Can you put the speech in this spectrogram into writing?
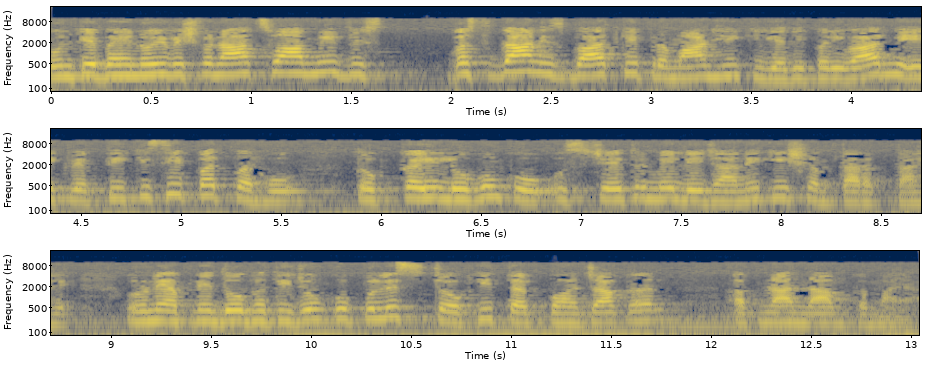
उनके बहनोई विश्वनाथ स्वामी वस्तदान इस बात के प्रमाण है कि यदि परिवार में एक व्यक्ति किसी पद पर हो तो कई लोगों को उस क्षेत्र में ले जाने की क्षमता रखता है। उन्होंने अपने दो भतीजों को पुलिस चौकी तक पहुंचाकर अपना नाम कमाया।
